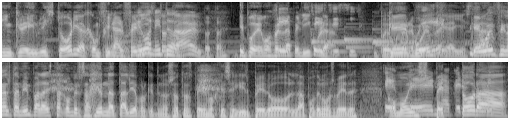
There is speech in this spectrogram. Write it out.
Increíble historia, con final feliz total. Total. Y podemos ver Sí, la película. Sí, sí, Qué ver buen, película qué final también para esta conversación, Natalia, porque nosotros tenemos que seguir, pero la podemos ver Qué como pena, inspectora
